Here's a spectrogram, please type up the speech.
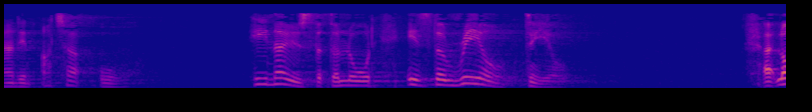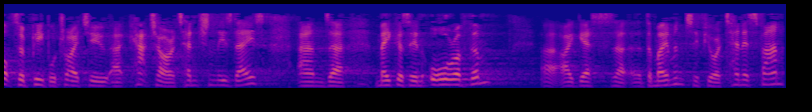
and in utter awe. He knows that the Lord is the real deal. Uh, lots of people try to uh, catch our attention these days and uh, make us in awe of them. Uh, I guess uh, at the moment, if you're a tennis fan,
